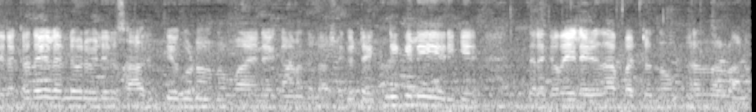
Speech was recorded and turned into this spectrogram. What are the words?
തിരക്കഥയിൽ എന്റെ ഒരു വലിയൊരു സാഹിത്യ ഗുണമൊന്നും വായനയെ കാണത്തില്ല. പക്ഷേ ടെക്നിക്കലി എനിക്ക് തിരക്കഥയിൽ എഴുതാൻ പറ്റുന്നു എന്നുള്ളതാണ്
